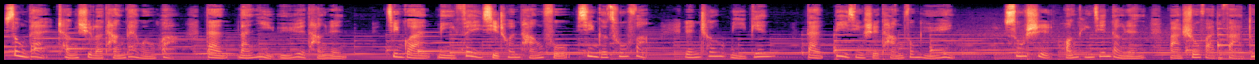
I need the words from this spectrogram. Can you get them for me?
宋代承续了唐代文化，但难以逾越唐人。尽管米芾喜穿唐服，性格粗放，人称米边，但毕竟是唐风余韵。苏轼、黄庭坚等人把书法的法度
